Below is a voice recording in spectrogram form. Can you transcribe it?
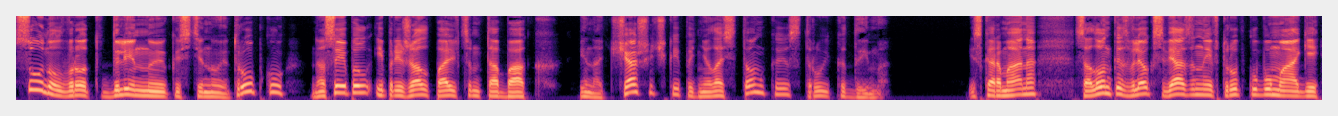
сунул в рот длинную костяную трубку, насыпал и прижал пальцем табак, и над чашечкой поднялась тонкая струйка дыма. Из кармана Солонг извлек связанные в трубку бумаги,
